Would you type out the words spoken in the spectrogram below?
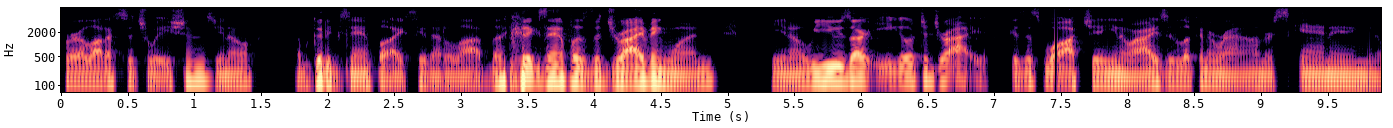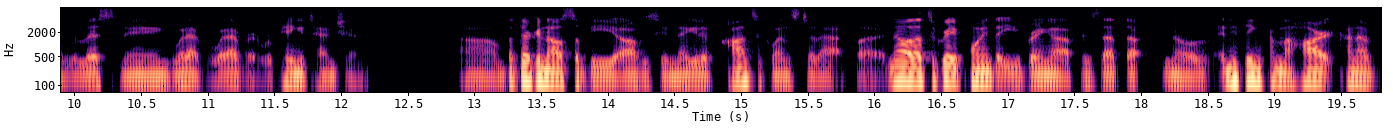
for a lot of situations. You know, a good example, I say that a lot, but a good example is the driving one. You know, we use our ego to drive because it's watching, you know, our eyes are looking around or scanning, you know, we're listening, whatever, whatever, we're paying attention. Um, but there can also be obviously a negative consequence to that. But no, that's a great point that you bring up is that the, you know, anything from the heart kind of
